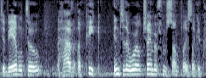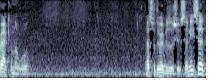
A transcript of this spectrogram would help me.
to be able to have a peek into the world chamber from someplace like a crack in the wall. That's what the Rebbe Zush said. And he said,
